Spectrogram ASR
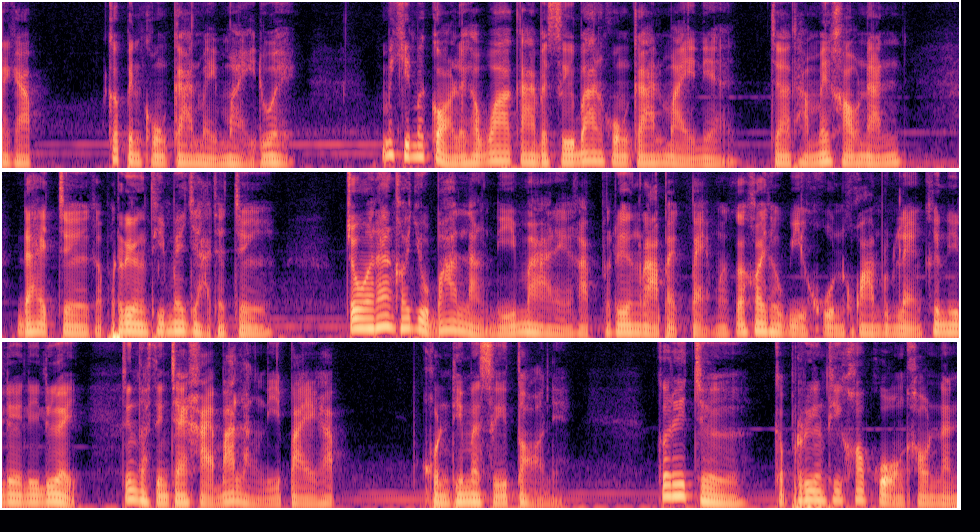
นะครับ ก็เป็นโครงการใหม่ ๆ ด้วย ไม่คิดมาก่อนเลยครับว่าการไปซื้อบ้านโครงการใหม่เนี่ยจะทำให้เขานั้น ได้เจอกับเรื่องที่ไม่อยากจะเจอจนกระทั่งเขาอยู่บ้านหลังนี้มาเนี่ยครับเรื่องราวแปลกๆมันก็ค่อยทวีคูณความรุนแรงขึ้นเรื่อยๆจึงตัดสินใจขายบ้านหลังนี้ไปครับ คนที่มาซื้อต่อเนี่ยก็ได้เจอกับเรื่องที่ครอบครัวของเขานั้น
